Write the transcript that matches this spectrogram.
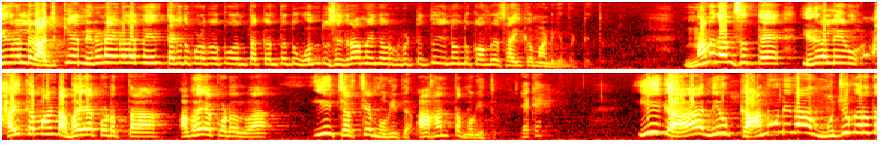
ಇದರಲ್ಲಿ ರಾಜಕೀಯ ನಿರ್ಣಯಗಳನ್ನು ಏನು ತೆಗೆದುಕೊಳ್ಬೇಕು ಅಂತಕ್ಕಂಥದ್ದು ಒಂದು ಸಿದ್ದರಾಮಯ್ಯನವ್ರಿಗೆ ಬಿಟ್ಟಿದ್ದು ಇನ್ನೊಂದು ಕಾಂಗ್ರೆಸ್ ಹೈಕಮಾಂಡ್ಗೆ ಬಿಟ್ಟಿದ್ದು. ನನಗನ್ಸುತ್ತೆ ಇದರಲ್ಲಿ ಹೈಕಮಾಂಡ್ ಅಭಯ ಕೊಡುತ್ತಾ ಅಭಯ ಕೊಡಲ್ವಾ? ಈ ಚರ್ಚೆ ಮುಗೀತು ಆ ಹಂತ ಮುಗೀತು. ಯಾಕೆ? ಈಗ ನೀವು ಕಾನೂನಿನ ಮುಜುಗರದ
